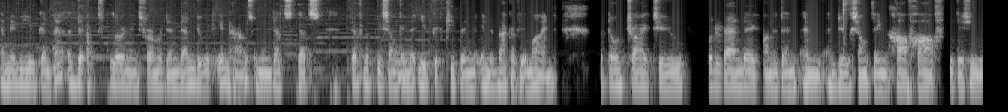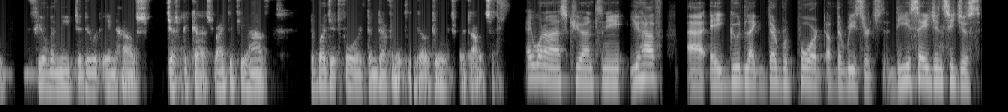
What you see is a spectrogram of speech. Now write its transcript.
and maybe you can adapt learnings from it and then do it in-house. I mean that's that's definitely something that you could keep in in the back of your mind. But don't try to put a band-aid on it and and, and do something half-half because you feel the need to do it in-house just because right? If you have the budget for it then definitely go to an expert i would say. I want to ask you anthony you have uh, a good like the report of the research. This agency just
